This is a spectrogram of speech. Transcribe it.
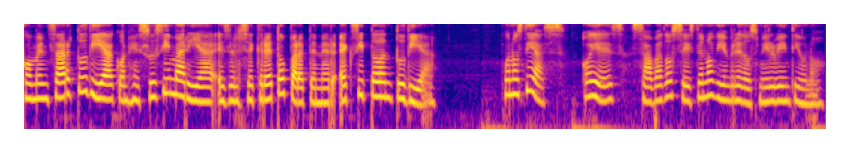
Comenzar tu día con Jesús y María es el secreto para tener éxito en tu día. Buenos días. Hoy es sábado 6 de noviembre de 2021.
